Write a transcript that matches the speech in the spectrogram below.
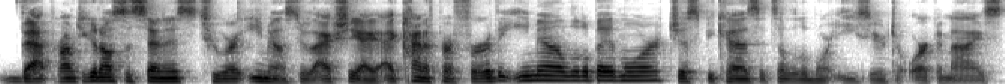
that prompt, you can also send us to our emails too. Actually, I, I kind of prefer the email a little bit more, just because it's a little more easier to organize.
